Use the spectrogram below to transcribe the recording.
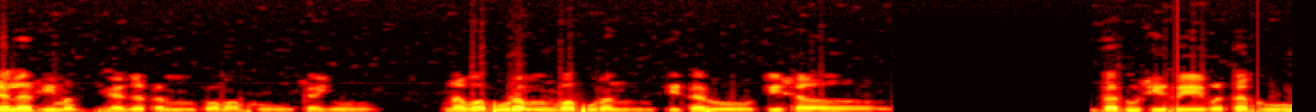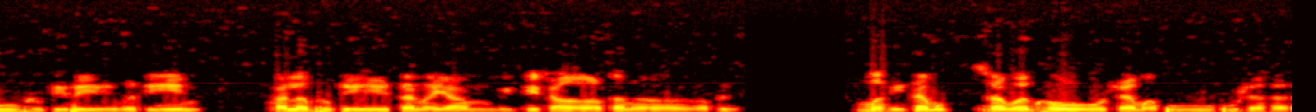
जलधिमध्यगतम् त्वमभूषयो। नवपुरम् वपुरम् चितरोचिषा ददुषिरेवतभूभृतिरेवतीम् फलभृते तनयाम् विधिशासनात्। महितमुत्सवघोषमपूपुषः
